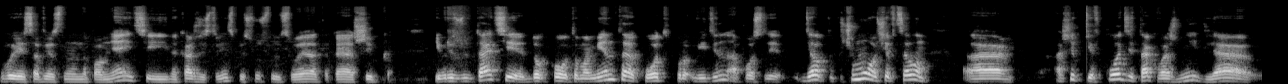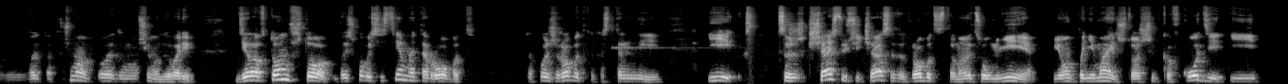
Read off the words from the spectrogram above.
вы, соответственно, наполняете, и на каждой странице присутствует своя такая ошибка. И в результате до какого-то момента код виден, а после... Дело, почему вообще в целом э, ошибки в коде так важны для... Почему об этом вообще мы говорим? Дело в том, что поисковая система – это робот, такой же робот, как остальные. И, к счастью, сейчас этот робот становится умнее, и он понимает, что ошибка в коде, и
